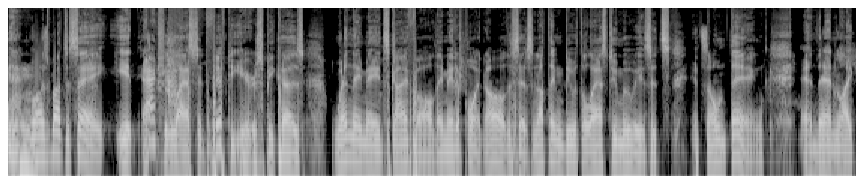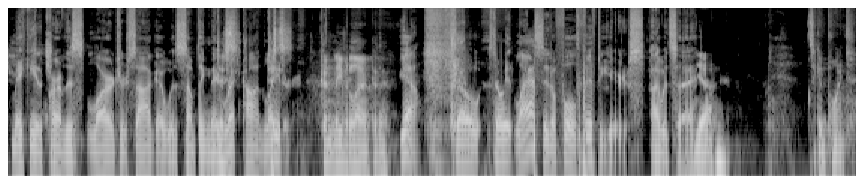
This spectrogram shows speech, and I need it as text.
Well, I was about to say it actually lasted 50 years because when they made Skyfall, they made a point. Oh, this has nothing to do with the last two movies. It's its own thing, and then like making it a part of this larger saga was something they Just- retconned just later. Couldn't leave it alone, could they? Yeah, so so it lasted a full 50 years, I would say. Yeah, that's a good point.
